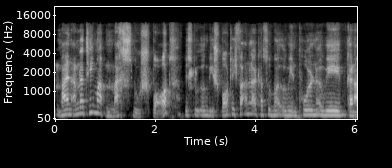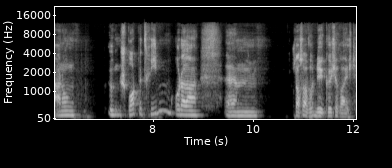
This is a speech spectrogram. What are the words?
Mal ein anderes Thema. Machst du Sport? Bist du irgendwie sportlich veranlagt? Hast du mal irgendwie in Polen irgendwie, keine Ahnung, irgendeinen Sport betrieben? Oder ähm, sagst du einfach, nee, Kirche reicht?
